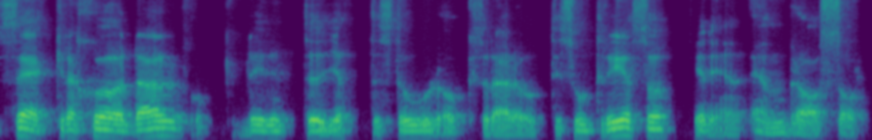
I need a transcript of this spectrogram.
säkra skördar och blir inte jättestor och sådär. Och till zon 3 så är det en, en bra sort.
